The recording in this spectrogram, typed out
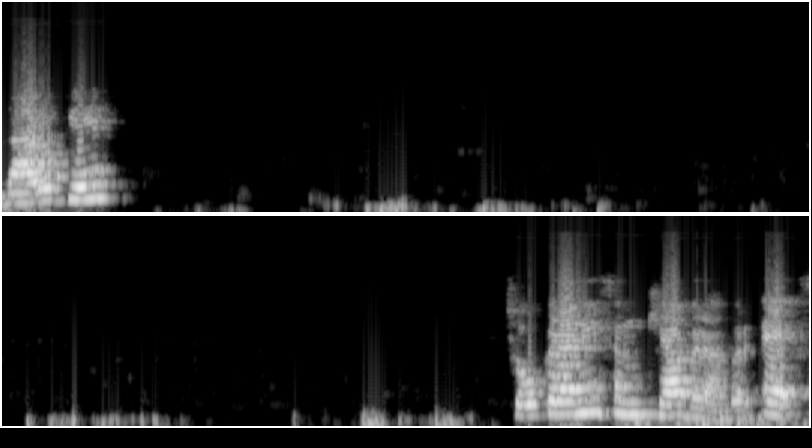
ધારો કે છોકરાની સંખ્યા બરાબર એક્સ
